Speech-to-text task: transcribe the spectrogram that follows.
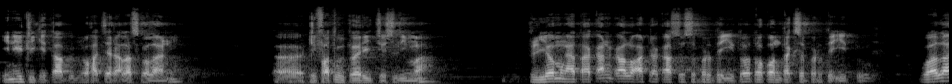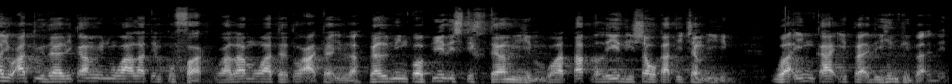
Ini di kitab Ibnu Hajar al Asqalani uh, di Fathul Bari juz 5. Beliau mengatakan kalau ada kasus seperti itu atau konteks seperti itu, Wala yu'adu dzalika min muwalatil kufar wala muwadatu ada illah bal min qabil istikhdamihim wa taqlili syaukati jam'ihim wa inka ibadihim bi ba'din.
